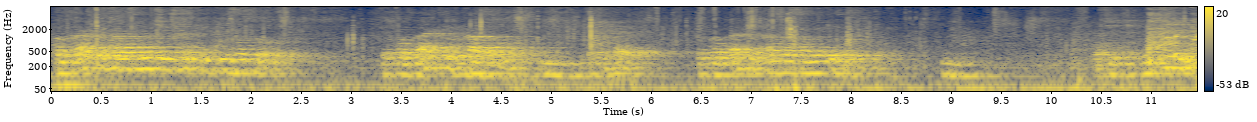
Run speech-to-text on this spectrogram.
в контракті вказано чітко кількість заступників. І в контракті вказано, почекайте, і в контракті вказано саме які заступники. Значить, відповідно,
